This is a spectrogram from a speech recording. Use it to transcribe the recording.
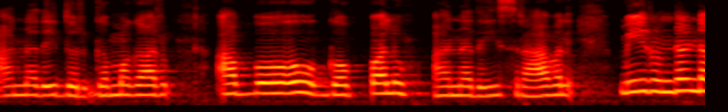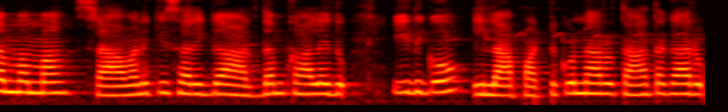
అన్నది దుర్గమ్మ గారు. అబ్బో గొప్పలు అన్నది శ్రావణి. మీరుండండి అమ్మమ్మ శ్రావణికి సరిగ్గా అర్థం కాలేదు. ఇదిగో ఇలా పట్టుకున్నారు తాతగారు.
